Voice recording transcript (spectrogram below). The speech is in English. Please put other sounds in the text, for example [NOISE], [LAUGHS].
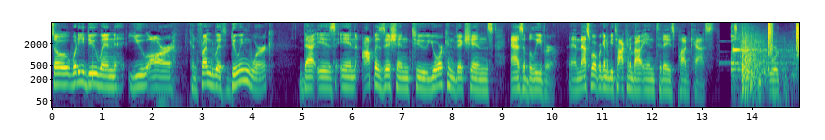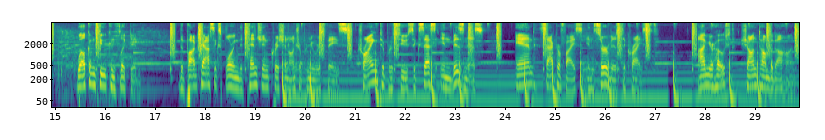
So, what do you do when you are confronted with doing work that is in opposition to your convictions as a believer? And that's what we're going to be talking about in today's podcast. Welcome to Conflicted, the podcast exploring the tension Christian entrepreneurs face trying to pursue success in business and sacrifice in service to Christ. I'm your host, Sean Tambagahan,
